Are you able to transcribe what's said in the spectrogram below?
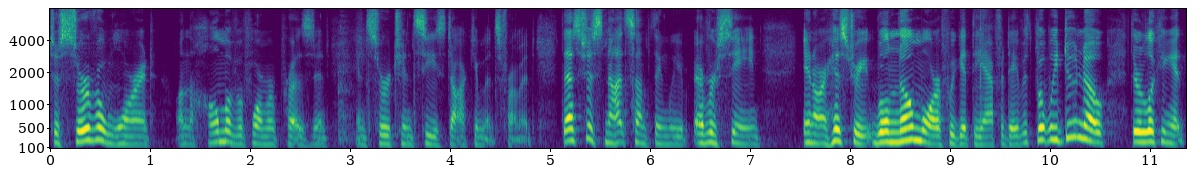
to serve a warrant on the home of a former president and search and seize documents from it. That's just not something we've ever seen in our history. We'll know more if we get the affidavits, but we do know they're looking at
